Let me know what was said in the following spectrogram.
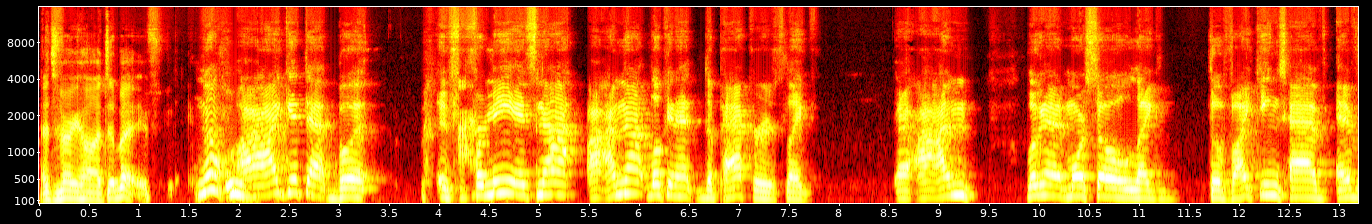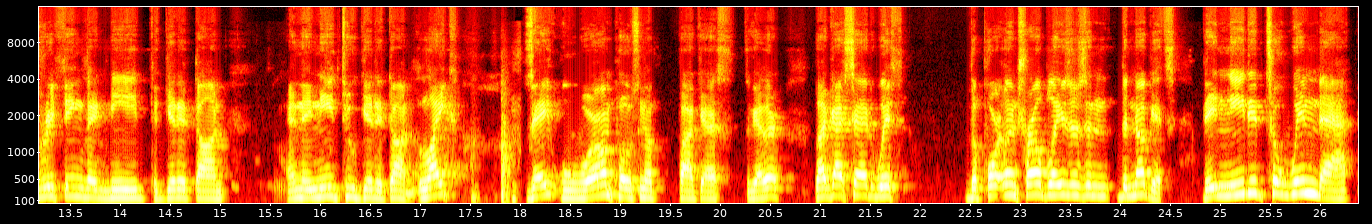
That's very hard to bet. If, no, I get that, but if for me, it's not. I'm not looking at the Packers like I'm looking at it more so like the Vikings have everything they need to get it done, and they need to get it done. Like they we're on posting up podcast together. Like I said with the Portland Trailblazers and the Nuggets, they needed to win that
